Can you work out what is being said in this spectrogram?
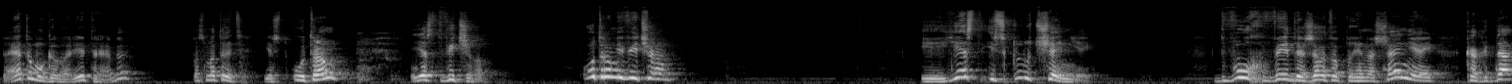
Поэтому говорит Ребе, посмотрите, есть утром, есть вечером. Утром и вечером. И есть исключение двух видов жертвоприношений, когда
